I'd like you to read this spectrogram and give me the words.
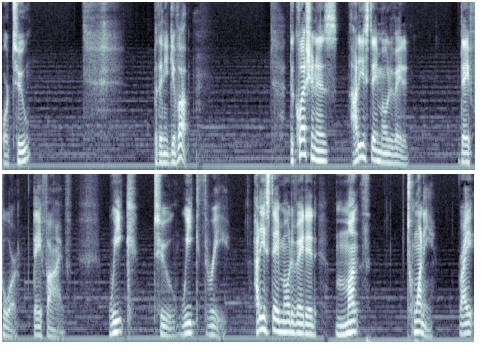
or two, but then you give up. The question is how do you stay motivated? Day four, day five, week two, week three. How do you stay motivated month 20, right?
